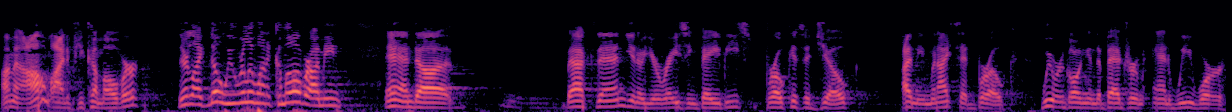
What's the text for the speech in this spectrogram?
I mean, I don't mind if you come over. They're like, no, we really want to come over. I mean, and uh, back then, you know, you're raising babies. Broke is a joke. I mean, when I said broke, we were going in the bedroom and we were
